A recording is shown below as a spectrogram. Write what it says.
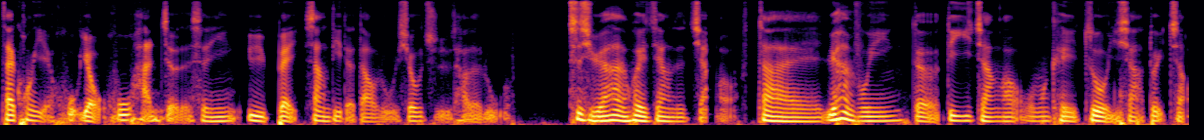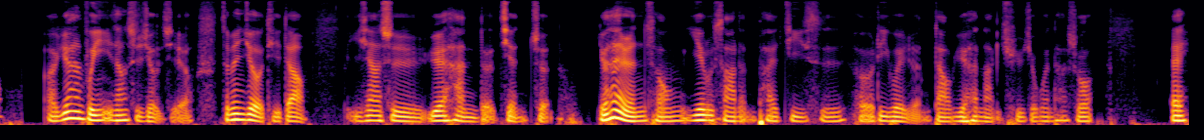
在旷野呼有呼喊者的声音，预备上帝的道路，修直他的路。施洗约翰会这样子讲哦，在约翰福音的第一章哦，我们可以做一下对照。呃，约翰福音一章十九节哦，这边就有提到，以下是约翰的见证犹太人从耶路撒冷派祭司和利未人到约翰那里去，就问他说：“哎，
